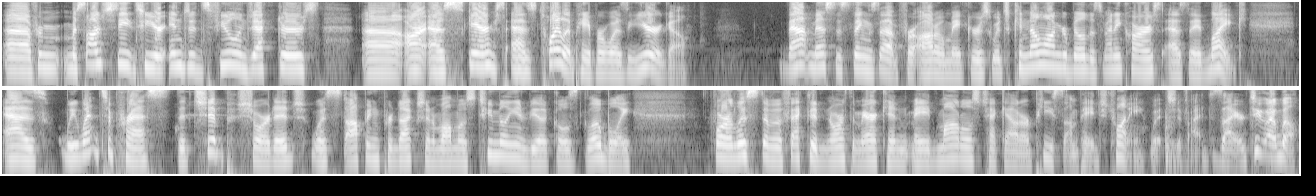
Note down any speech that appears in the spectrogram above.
uh, from massage seat to your engine's fuel injectors uh, are as scarce as toilet paper was a year ago. That messes things up for automakers, which can no longer build as many cars as they'd like. As we went to press, the chip shortage was stopping production of almost 2 million vehicles globally. For a list of affected North American made models, check out our piece on page 20, which, if I desire to, I will.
